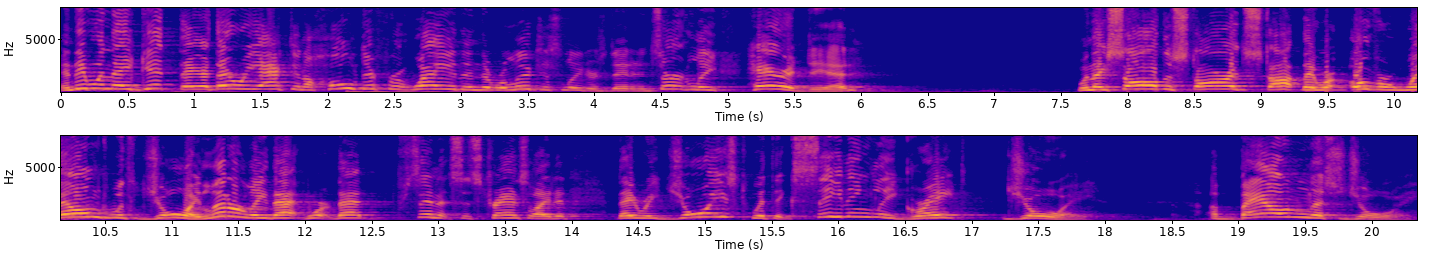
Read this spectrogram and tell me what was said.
And then when they get there, they react in a whole different way than the religious leaders did, and certainly Herod did. When they saw the star had stopped, they were overwhelmed with joy. Literally, that, word, that sentence is translated they rejoiced with exceedingly great joy, a boundless joy.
